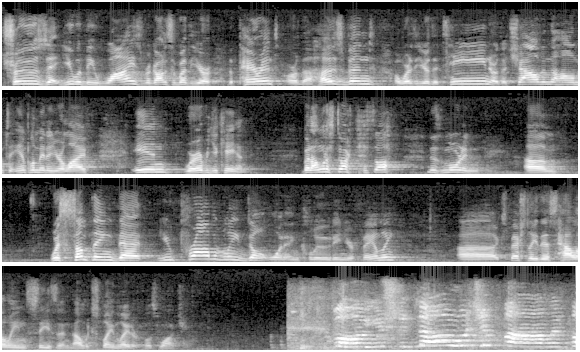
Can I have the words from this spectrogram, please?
Truths that you would be wise, regardless of whether you're the parent or the husband, or whether you're the teen or the child in the home, to implement in your life in wherever you can. But I want to start this off this morning um, with something that you probably don't want to include in your family, uh, especially this Halloween season. I'll explain later. Let's watch. Boy, you should know what you're falling for.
